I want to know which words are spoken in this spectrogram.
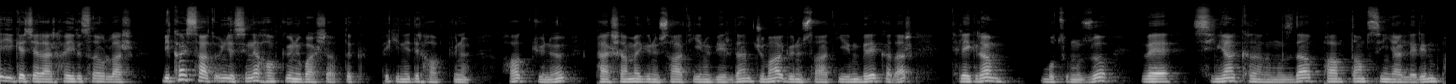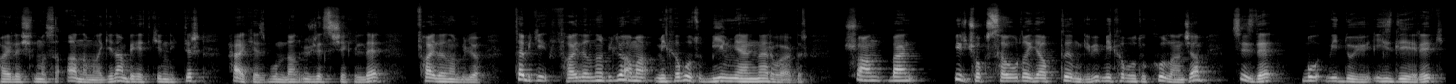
İyi geceler, hayırlı sahurlar. Birkaç saat öncesinde Halk Günü başlattık. Peki nedir Halk Günü? Halk Günü, Perşembe günü saat 21'den Cuma günü saat 21'e kadar Telegram botumuzu ve sinyal kanalımızda pump dump sinyallerin paylaşılması anlamına gelen bir etkinliktir. Herkes bundan ücretsiz şekilde faydalanabiliyor. Tabii ki faydalanabiliyor ama Mikabot'u bilmeyenler vardır. Şu an ben birçok sahurda yaptığım gibi Mikabot'u kullanacağım. Siz de bu videoyu izleyerek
